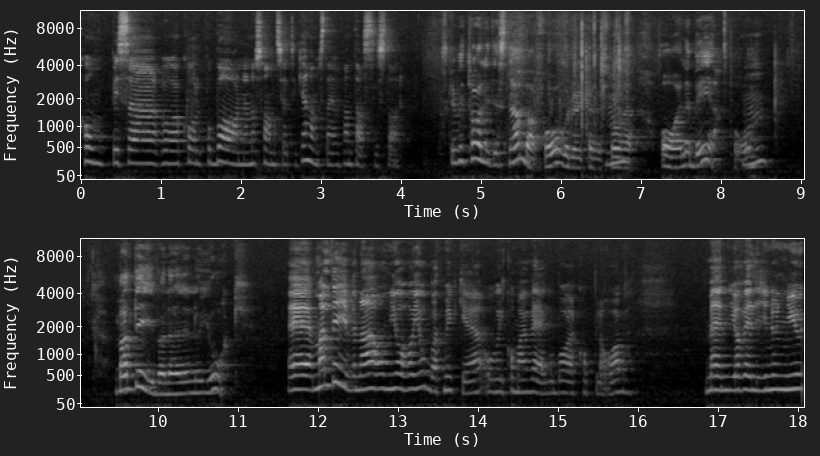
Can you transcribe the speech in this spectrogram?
kompisar och har koll på barnen och sånt. Så jag tycker Halmstad är en fantastisk stad. Ska vi ta lite snabba frågor då kan du svara A eller B på? Mm. Maldiverna eller New York? Eh, Maldiverna om jag har jobbat mycket och vill komma iväg och bara koppla av. Men jag väljer New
